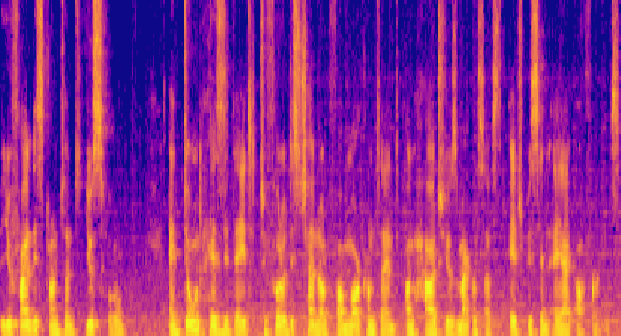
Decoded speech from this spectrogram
you find this content useful and don't hesitate to follow this channel for more content on how to use Microsoft's HPC and AI offerings.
